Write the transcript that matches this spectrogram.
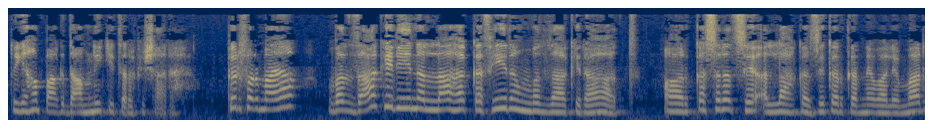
تو یہاں پاک دامنی کی طرف اشارہ ہے۔ پھر فرمایا وزا کے اللہ کثیر وزا کی رات اور کثرت سے اللہ کا ذکر کرنے والے مرد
